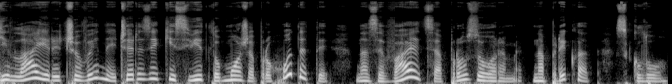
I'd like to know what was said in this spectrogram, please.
Тіла і речовини, через які світло може проходити, називаються прозорими, наприклад, скло.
